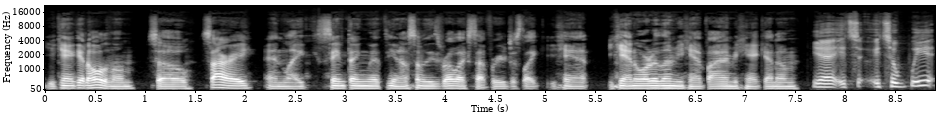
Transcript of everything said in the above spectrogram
you can't get a hold of them. So sorry. And like same thing with you know some of these Rolex stuff where you're just like you can't you can't order them, you can't buy them, you can't get them. Yeah, it's it's a weird.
